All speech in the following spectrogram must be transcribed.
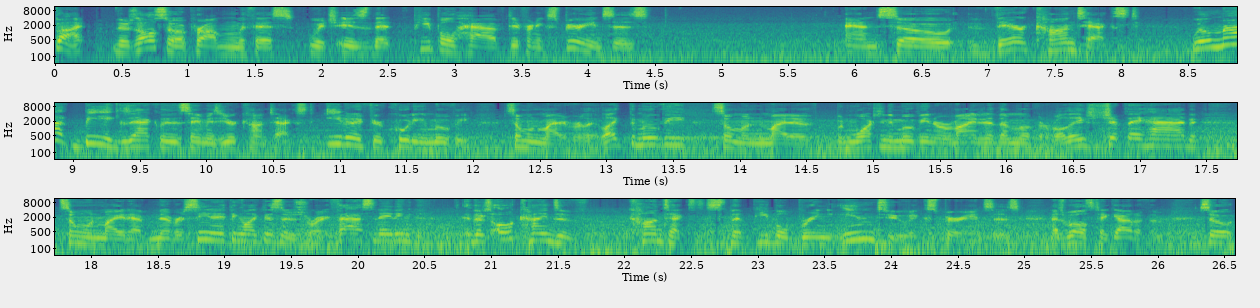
But there's also a problem with this, which is that people have different experiences, and so their context will not be exactly the same as your context, even if you're quoting a movie. Someone might have really liked the movie, someone might have been watching the movie and reminded them of a relationship they had, someone might have never seen anything like this and it was very fascinating. There's all kinds of contexts that people bring into experiences as well as take out of them. So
